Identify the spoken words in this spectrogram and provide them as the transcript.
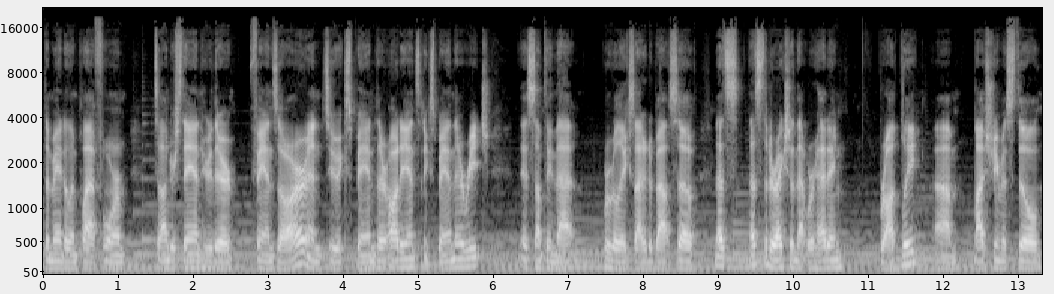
the Mandolin platform to understand who their fans are and to expand their audience and expand their reach is something that we're really excited about. So that's that's the direction that we're heading broadly. Um, live stream is still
